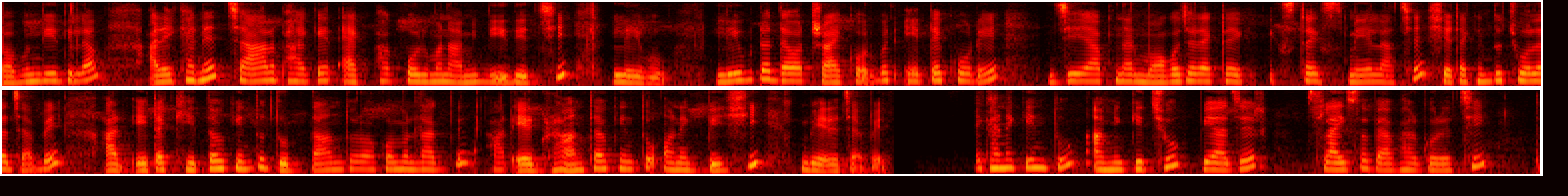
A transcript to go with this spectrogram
লবণ দিয়ে দিলাম। আর এখানে চার ভাগের এক ভাগ পরিমাণ আমি দিয়ে দিচ্ছি লেবু। লেবুটা দেওয়া ট্রাই করবেন। এতে করে যে আপনার মগজের একটা এক্সট্রা স্মেল আছে, সেটা কিন্তু চলে যাবে। আর এটা খেতেও কিন্তু দুর্দান্ত রকমের লাগবে আর এর ঘ্রাণটাও কিন্তু অনেক বেশি বেড়ে যাবে। এখানে কিন্তু আমি কিছু পেঁয়াজের স্লাইসও ব্যবহার করেছি। তো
